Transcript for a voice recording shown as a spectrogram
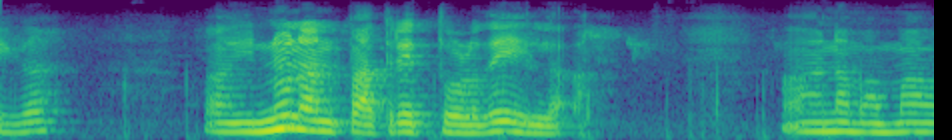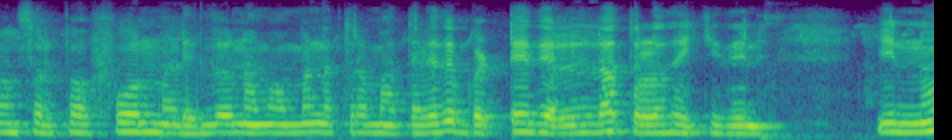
ಈಗ ಇನ್ನೂ ನಾನು ಪಾತ್ರೆ ತೊಳೆದೇ ಇಲ್ಲ. ನಮ್ಮಮ್ಮ ಒಂದು ಸ್ವಲ್ಪ ಫೋನ್ ಮಾಡಿದ್ಲು. ನಮ್ಮ ಅಮ್ಮನ ಹತ್ರ ಮಾತಾಡಿದೆ. ಬಟ್ಟೆದೆಲ್ಲ ತೊಳೆದು ಹಾಕಿದ್ದೀನಿ. ಇನ್ನು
